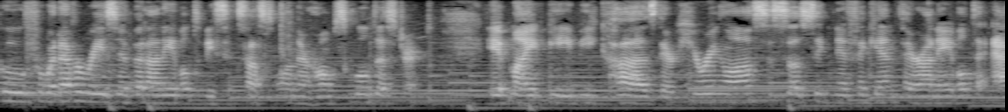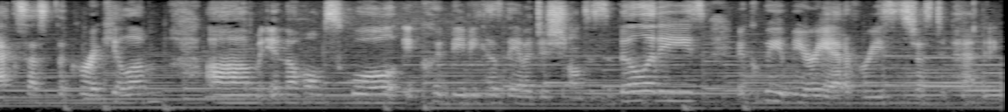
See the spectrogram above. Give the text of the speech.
who, for whatever reason, have been unable to be successful in their home school district. It might be because their hearing loss is so significant they're unable to access the curriculum um, in the home school. It could be because they have additional disabilities. It could be a myriad of reasons, just depending.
